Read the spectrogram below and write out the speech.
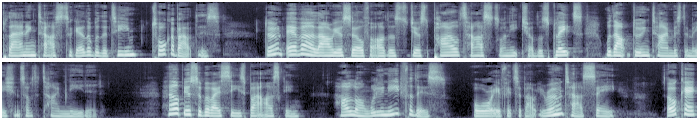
planning tasks together with a team, talk about this. Don't ever allow yourself or others to just pile tasks on each other's plates without doing time estimations of the time needed. Help your supervisees by asking, How long will you need for this? Or if it's about your own task, say, Okay,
